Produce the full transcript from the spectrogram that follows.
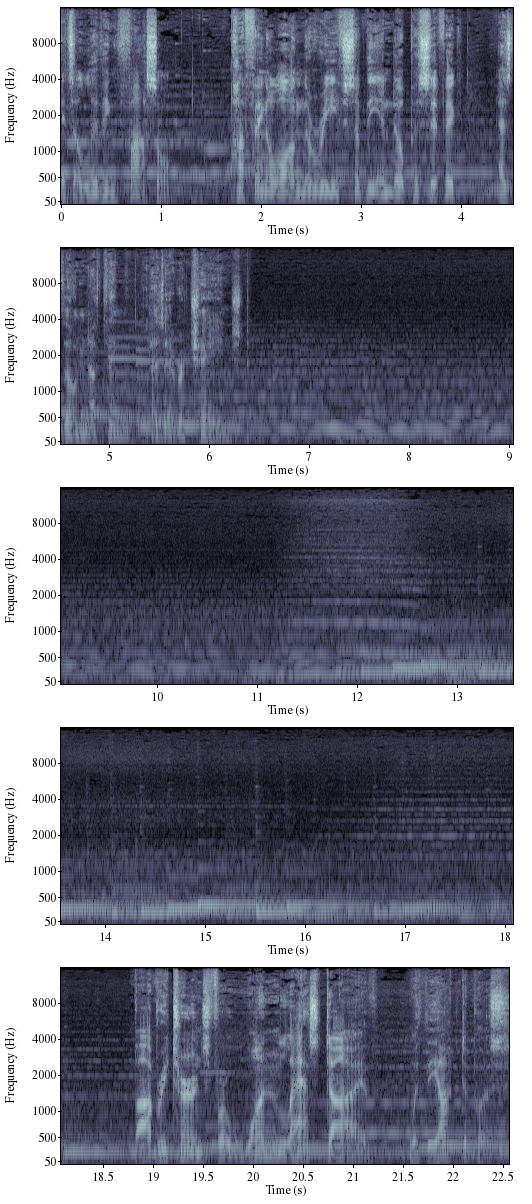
It's a living fossil, puffing along the reefs of the Indo-Pacific as though nothing has ever changed. Bob returns for one last dive with the octopus.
